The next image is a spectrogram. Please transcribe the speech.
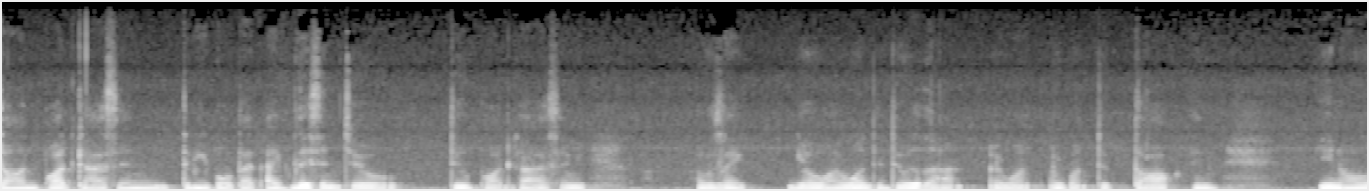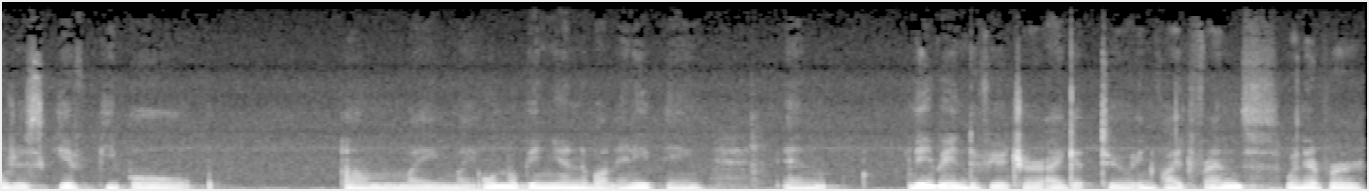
done podcasts, and the people that I've listened to do podcasts. I mean, I was like, yo, I want to do that. I want I want to talk and you know just give people um, my my own opinion about anything. And maybe in the future i get to invite friends whenever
